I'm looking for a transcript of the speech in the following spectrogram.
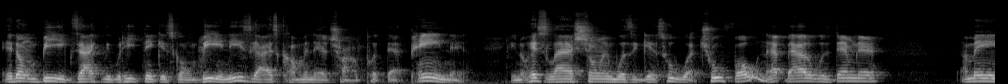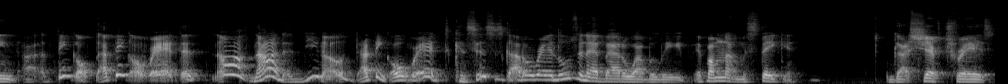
it don't be exactly what he think it's gonna be, and these guys come in there trying to put that pain in. You know, his last showing was against who? What? Trufo, and that battle was damn near. I mean, I think I think old Red. That's no, nah. You know, I think old Red consensus got old Red losing that battle. I believe, if I'm not mistaken. You got Chef Trez.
